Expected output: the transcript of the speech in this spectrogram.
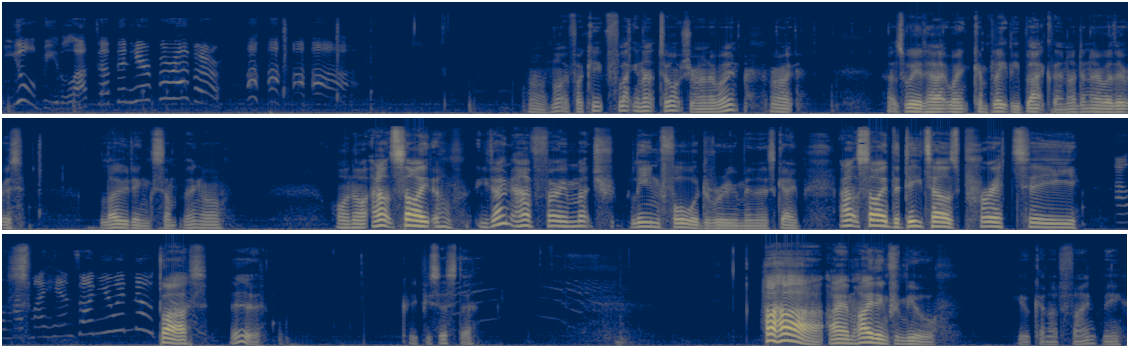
You'll be locked up in here forever. Oh, not if I keep flicking that torch around, I won't. Right. That's weird how it went completely black then. I don't know whether it was loading something or or not. Outside, oh, you don't have very much lean forward room in this game. Outside, the details pretty I'll have my hands on you in no sparse. Ew. Creepy sister. Ha ha! I am hiding from you. You cannot find me.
